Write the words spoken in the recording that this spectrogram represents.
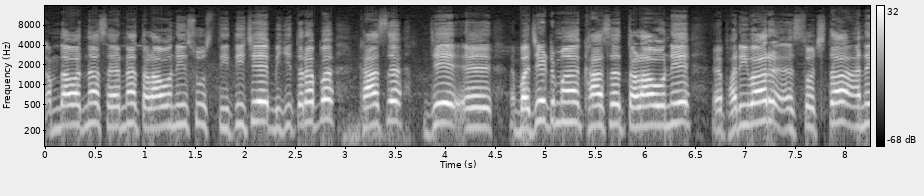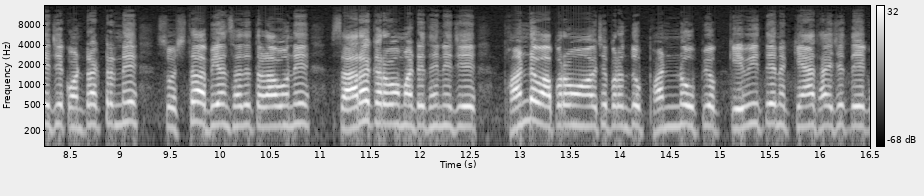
અમદાવાદના શહેરના તળાવોની શું સ્થિતિ છે. બીજી તરફ, ખાસ જે બજેટમાં ખાસ તળાવોને ફરીવાર સ્વચ્છતા અને જે કોન્ટ્રાક્ટરને સ્વચ્છતા અભિયાન સાથે તળાવોને સારા કરવા માટે થઈને જે ફંડ વાપરવામાં આવે છે, પરંતુ ફંડનો ઉપયોગ કેવી રીતે અને ક્યાં થાય છે તે એક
